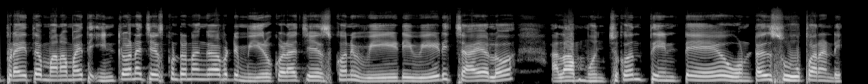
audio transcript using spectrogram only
ఇప్పుడైతే మనమైతే ఇంట్లోనే చేసుకుంటున్నాం కాబట్టి మీరు కూడా చేసుకొని వేడి వేడి ఛాయలో అలా ముంచుకొని తింటే ఉంటుంది సూపర్ అండి.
